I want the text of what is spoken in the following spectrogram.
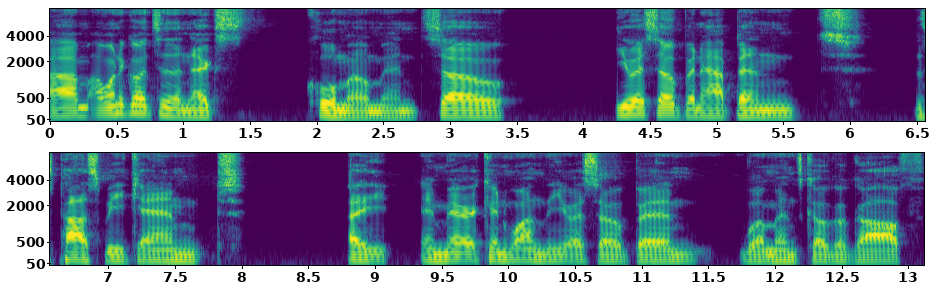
Um, I want to go into the next cool moment. So, U.S. Open happened this past weekend. A American won the U.S. Open. women's Coco Gauff.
